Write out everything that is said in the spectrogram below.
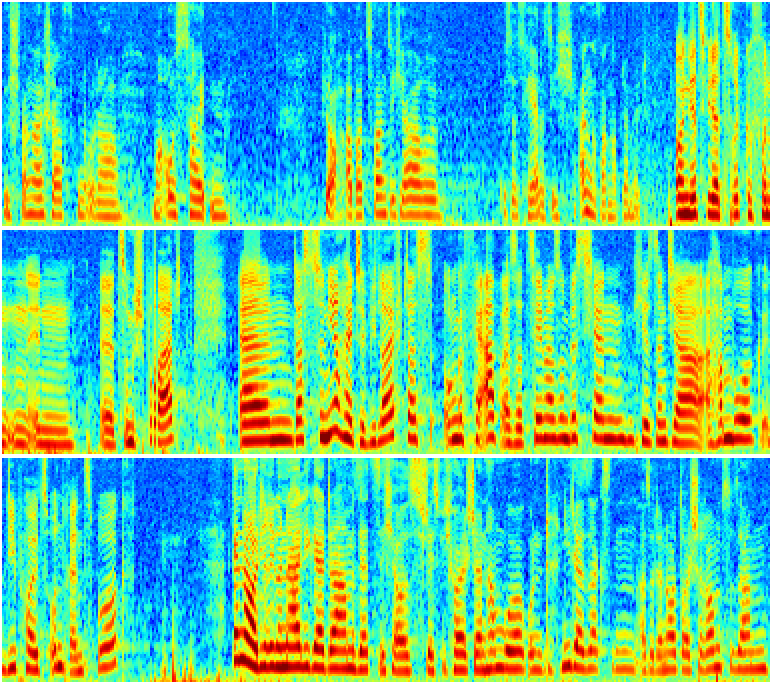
durch Schwangerschaften oder mal Auszeiten. Ja, aber 20 Jahre ist es her, dass ich angefangen habe damit. Und jetzt wieder zurückgefunden in, äh, zum Sport. Ähm, das Turnier heute, wie läuft das ungefähr ab? Also erzähl mal so ein bisschen, hier sind ja Hamburg, Diepholz und Rendsburg. Genau, die Regionalliga Damen setzt sich aus Schleswig-Holstein, Hamburg und Niedersachsen, also der norddeutsche Raum, zusammen.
